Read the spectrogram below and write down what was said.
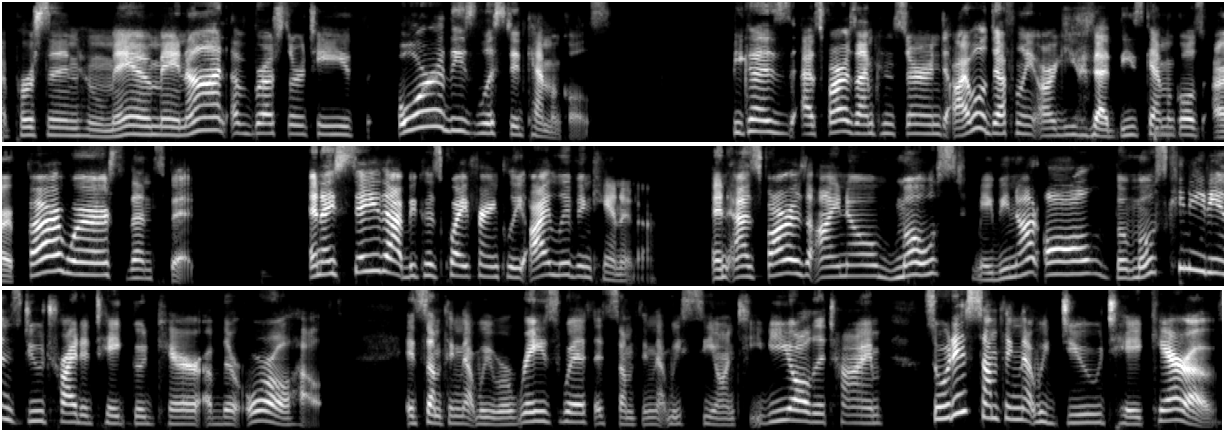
A person who may or may not have brushed their teeth or these listed chemicals? Because, as far as I'm concerned, I will definitely argue that these chemicals are far worse than spit. And I say that because, quite frankly, I live in Canada. And as far as I know, most, maybe not all, but most Canadians do try to take good care of their oral health. It's something that we were raised with, it's something that we see on TV all the time. So it is something that we do take care of.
